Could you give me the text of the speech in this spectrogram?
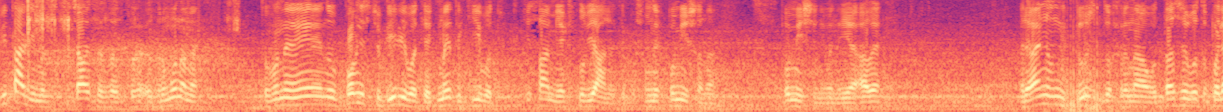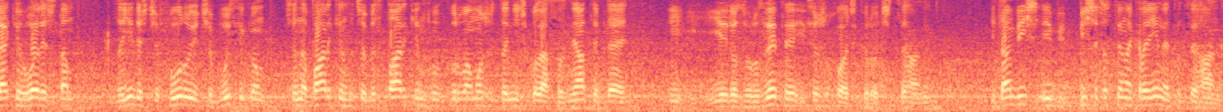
В Італії ми зустрічалися з, з, румунами, то вони ну, повністю білі, от як ми, такі, от, такі самі, як слов'яни, типу, що в них помішана, помішані вони є. Але реально в них дуже до хрена. От навіть от, поляки говорять, що там заїдеш чи фурою, чи бусиком, чи на паркінгу, чи без паркінгу, курва, можуть за ніч колеса зняти, бля, і, і, і розгрузити, і все, що хочеш, коротше, цигани. І там більш, і більша частина країни то цигани.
